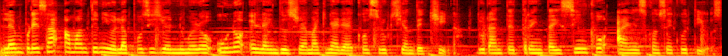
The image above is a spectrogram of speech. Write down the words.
La empresa ha mantenido la posición número uno en la industria de maquinaria de construcción de China durante 35 años consecutivos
